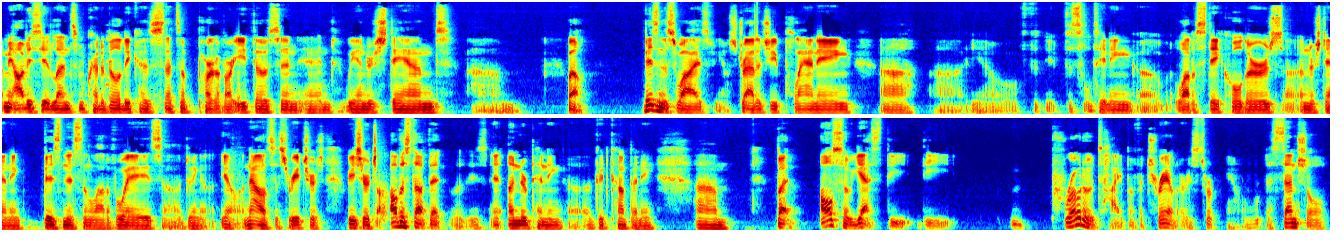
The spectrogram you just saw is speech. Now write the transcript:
I mean, obviously, it lends some credibility because that's a part of our ethos, and and we understand. Um, well, business wise, you know, strategy, planning, uh, uh, you know, f- facilitating uh, a lot of stakeholders, uh, understanding business in a lot of ways, uh, doing you know analysis, research, research, all the stuff that is underpinning a good company. Um, but also, yes, the the prototype of a trailer is sort of you know, essential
